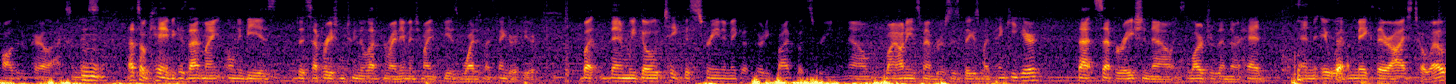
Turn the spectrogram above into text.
positive parallax in this, Mhm. that's okay because that might only be as the separation between the left and right image might be as wide as my finger here. But then we go take this screen and make a 35 foot screen. And now my audience member is as big as my pinky here. That separation now is larger than their head, and it would Yeah. make their eyes toe out.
